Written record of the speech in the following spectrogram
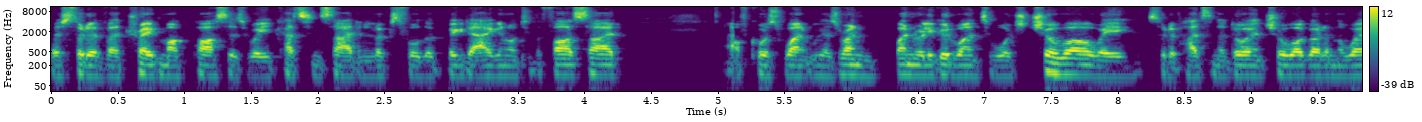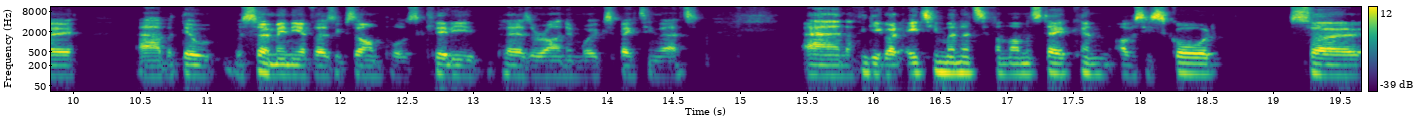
those sort of uh, trademark passes where he cuts inside and looks for the big diagonal to the far side. Of course, one we has run one really good one towards Chilwell, where sort of Hudson Odoi and Chilwell got in the way. Uh, but there were so many of those examples. Clearly, players around him were expecting that. And I think he got 18 minutes, if I'm not mistaken, obviously scored. So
